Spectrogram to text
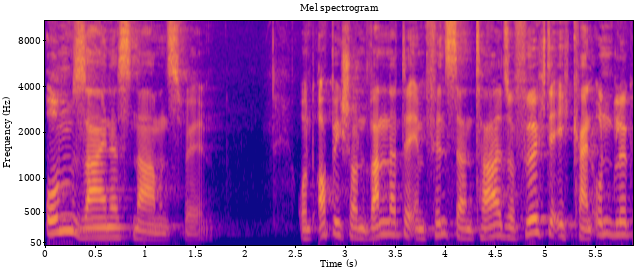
um seines Namens willen. Und ob ich schon wanderte im finstern Tal, so fürchte ich kein Unglück,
